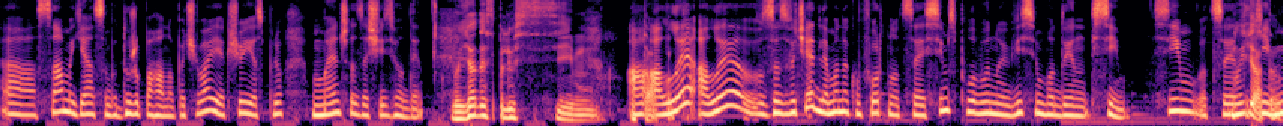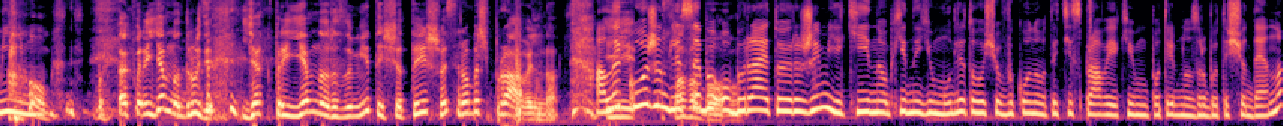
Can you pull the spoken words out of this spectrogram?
а, саме я себе дуже погано почуваю, якщо я сплю менше за 6 годин. Ну я десь плюс сім. А, але, але зазвичай для мене комфортно це 7,5-8 годин. 7. 7 – це ну, такий там. мінімум. О, так приємно, друзі. Як приємно розуміти, що ти щось робиш правильно. Але І, кожен для себе Богу. обирає той режим, який необхідний йому для того, щоб виконувати ті справи, які йому потрібно зробити щоденно,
